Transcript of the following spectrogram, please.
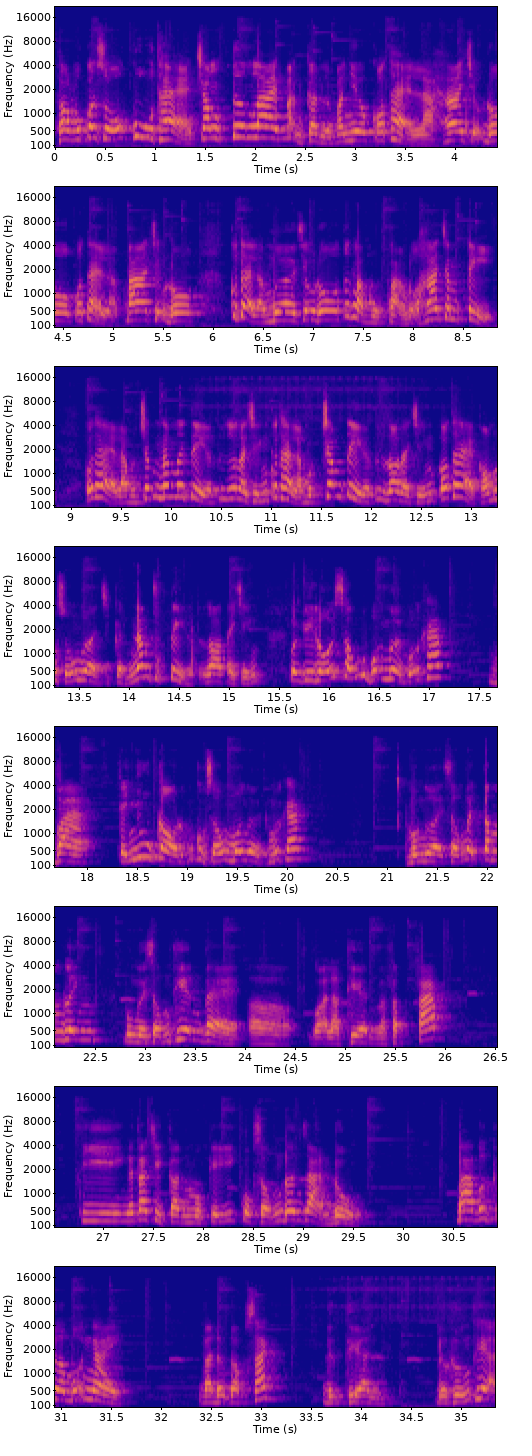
hoặc một con số cụ thể trong tương lai bạn cần là bao nhiêu? Có thể là 2 triệu đô có thể là 3 triệu đô có thể là 10 triệu đô tức là một khoảng độ 200 tỷ. Có thể là 150 tỷ là tự do tài chính có thể là 100 tỷ là tự do tài chính có thể có một số người chỉ cần 50 tỷ là tự do tài chính. Bởi vì lối sống của mỗi người mỗi khác và cái nhu cầu đối với cuộc sống của mỗi người mỗi khác. Một người sống về tâm linh một người sống thiên về uh, gọi là thiền và phật pháp thì người ta chỉ cần một cái cuộc sống đơn giản đủ ba bữa cơm mỗi ngày. Và được đọc sách, được thiền, được hướng thiện.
